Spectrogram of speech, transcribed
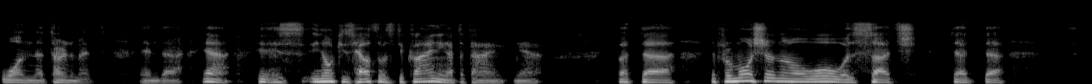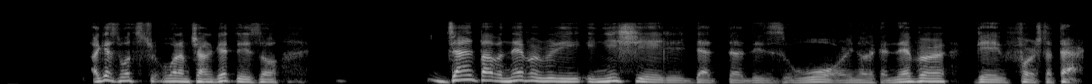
won the tournament. And uh, yeah, his Inoki's health was declining at the time. Yeah. But uh, the promotional war was such that uh, I guess what's what I'm trying to get to is so Giant Baba never really initiated that uh, this war, you know, like I never gave first attack.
